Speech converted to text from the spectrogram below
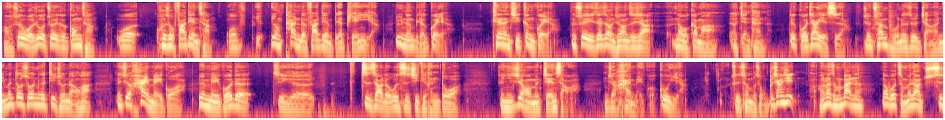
哦，所以我如果做一个工厂，我或者我发电厂，我用碳的发电比较便宜啊，绿能比较贵啊，天然气更贵啊。那所以在这种情况之下，那我干嘛要减碳呢？对国家也是啊。就川普那时候讲啊，你们都说那个地球暖化，那就害美国啊，因为美国的这个制造的温室气体很多啊，所以你叫我们减少啊，你就要害美国，故意啊。所以川普说我不相信。好，那怎么办呢？那我怎么让是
